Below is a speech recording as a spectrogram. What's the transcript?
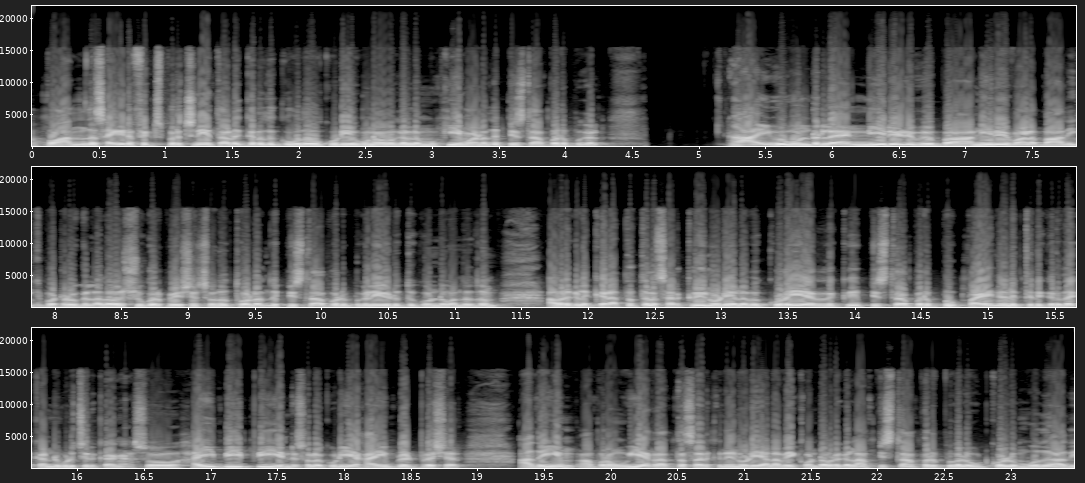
அப்போ அந்த சைடு எஃபெக்ட்ஸ் பிரச்சனையை தடுக்கிறதுக்கு உதவக்கூடிய உணவுகளில் முக்கியமானது பிஸ்தா பருப்புகள். ஆய்வு ஒன்றில் நீரிழிவு பா நீரிழிவால் பாதிக்கப்பட்டவர்கள் அதாவது சுகர் பேஷண்ட்ஸ் வந்து தொடர்ந்து பிஸ்தா பருப்புகளை எடுத்துக்கொண்டு வந்ததும் அவர்களுக்கு ரத்தத்தில் சர்க்கரையினுடைய அளவு குறையிறதுக்கு பிஸ்தா பருப்பு பயனளித்திருக்கிறத கண்டுபிடிச்சிருக்காங்க. ஸோ ஹை பிபி என்று சொல்லக்கூடிய ஹை பிளட் ப்ரெஷர் அதையும் அப்புறம் உயர் ரத்த சர்க்கரையினுடைய அளவை கொண்டவர்கள்லாம் பிஸ்தா பருப்புகளை உட்கொள்ளும் போது அது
